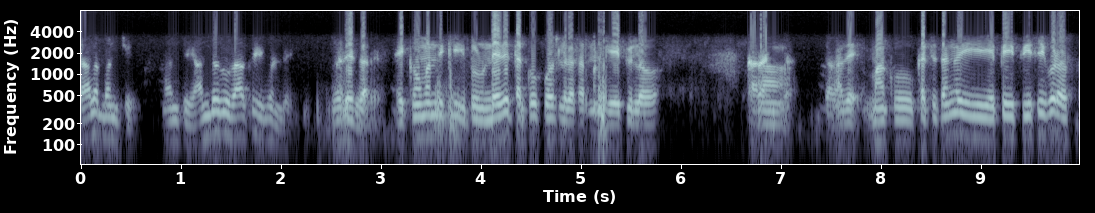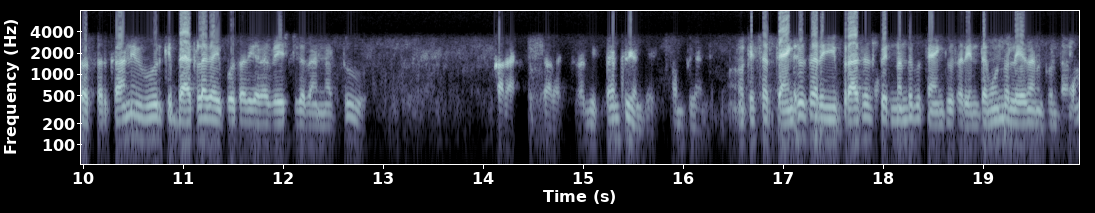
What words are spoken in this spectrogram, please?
చాలా మంచి మంచి. అందరూ రాసి ఇవ్వండి. అదే సార్. ఎక్కువ మందికి ఇప్పుడు ఉండేది తక్కువ పోస్టులు కదా సార్ మనకి ఏపీలో. అదే మాకు ఖచ్చితంగా ఈ ఏపీ పీసీ కూడా వస్తారు సార్. కానీ ఊరికి బ్యాక్లాగ్ అయిపోతుంది కదా వేస్ట్ కదా అన్నట్టు. కరెక్ట్ కరెక్ట్ అది పంపించండి పంపించండి okay sir. Thank you sir ఈ ప్రాసెస్ పెట్టినందుకు థ్యాంక్ యూ సార్ ఇంతకుముందు లేదనుకుంటాను.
